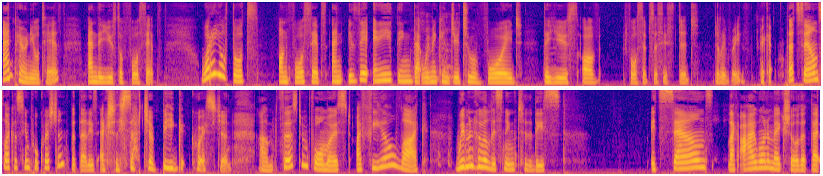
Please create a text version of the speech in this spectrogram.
and perineal tears and the use of forceps. What are your thoughts on forceps, and is there anything that women can do to avoid the use of forceps assisted deliveries? Okay, that sounds like a simple question, but that is actually such a big question. Um, first and foremost, I feel like women who are listening to this, it sounds like I want to make sure that, that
